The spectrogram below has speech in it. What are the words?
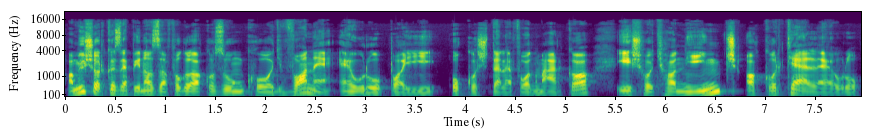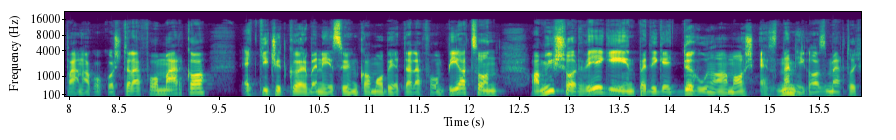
A műsor közepén azzal foglalkozunk, hogy van-e európai okostelefonmárka, és hogyha nincs, akkor kell -e Európának okostelefonmárka. Egy kicsit körbenézünk a mobiltelefon piacon. A műsor végén pedig egy dögunalmas, ez nem igaz, mert hogy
